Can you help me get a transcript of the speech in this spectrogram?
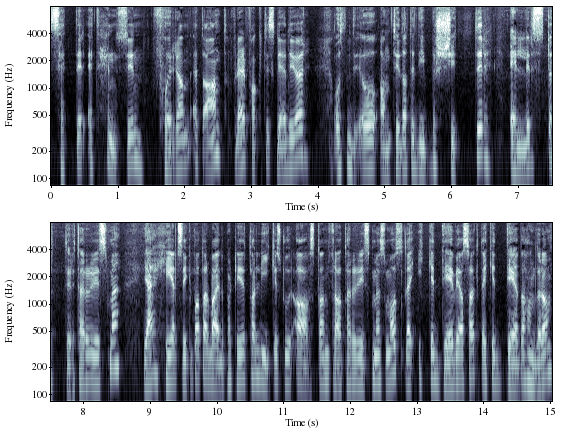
setter et hensyn foran et annet, for det er faktisk det de gjør. Og, og antyde at de beskytter eller støtter terrorisme. Jeg er helt sikker på at Arbeiderpartiet tar like stor avstand fra terrorisme som oss. Det er ikke det vi har sagt, det er ikke det det handler om.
